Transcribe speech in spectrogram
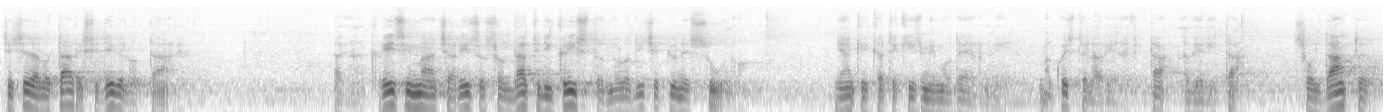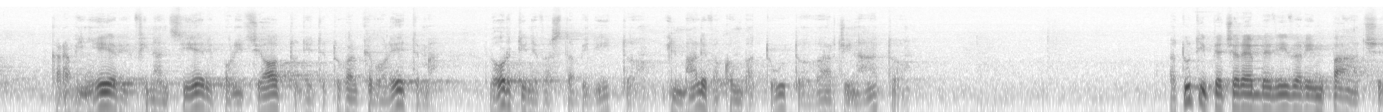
Se c'è da lottare si deve lottare. Cresima ci ha reso soldati di Cristo, non lo dice più nessuno, neanche i catechismi moderni, ma questa è la realtà, la verità. Soldato, carabinieri, finanzieri, poliziotto, dite tu quel che volete, ma l'ordine va stabilito, il male va combattuto, va arginato. A tutti piacerebbe vivere in pace,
